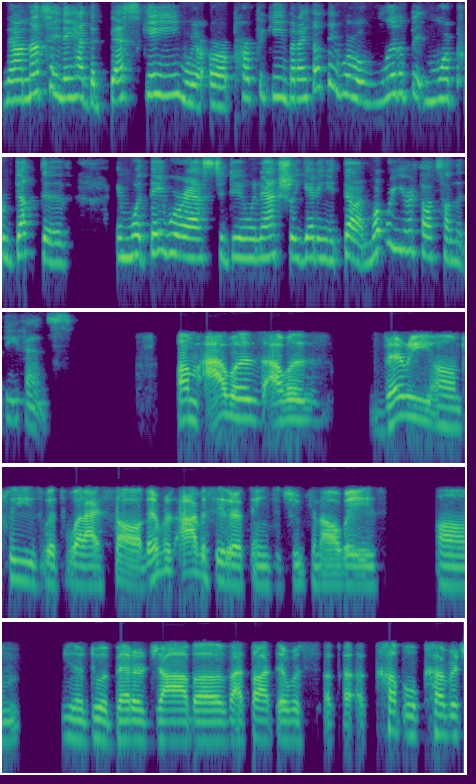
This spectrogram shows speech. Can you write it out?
now I'm not saying they had the best game or, or a perfect game, but I thought they were a little bit more productive in what they were asked to do and actually getting it done. What were your thoughts on the defense? Um, I was I was very um pleased with what I saw. There was obviously there are things that you can always um you know do a better job of. I thought there was a, a couple coverage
